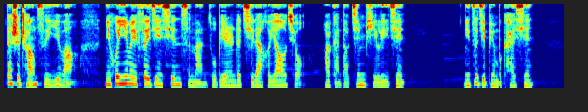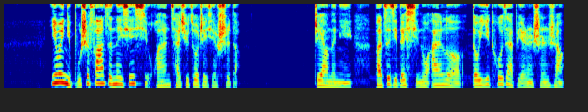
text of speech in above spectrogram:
但是长此以往，你会因为费尽心思满足别人的期待和要求而感到筋疲力尽，你自己并不开心，因为你不是发自内心喜欢才去做这些事的。这样的你，把自己的喜怒哀乐都依托在别人身上。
